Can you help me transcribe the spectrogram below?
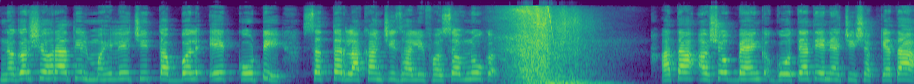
नगर शहरातील महिलेची तब्बल एक कोटी सत्तर लाखांची झाली फसवणूक. आता अशोक बँक गोत्यात येण्याची शक्यता.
